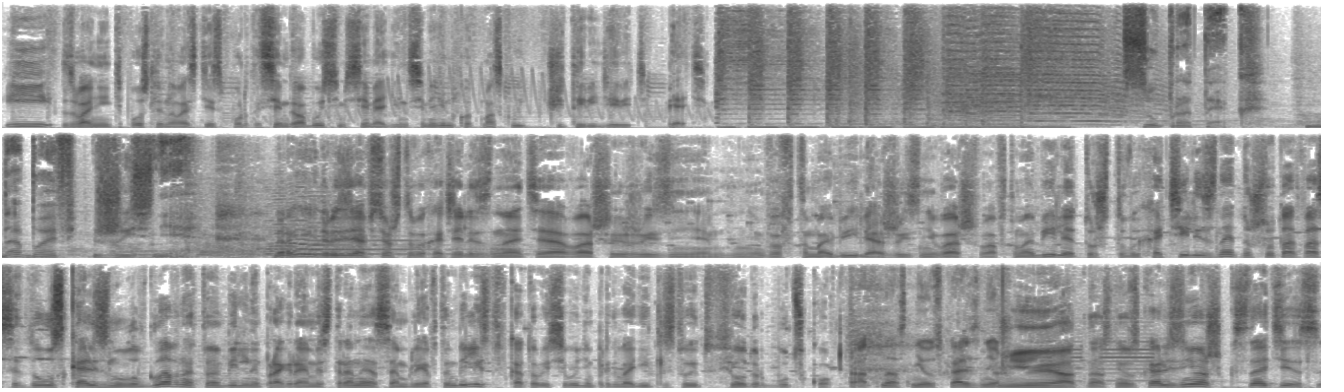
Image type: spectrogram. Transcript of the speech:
и звоните после новостей спорта. 728-7171, код Москвы 495. Супротек. Добавь жизни. Дорогие друзья, все, что вы хотели знать о вашей жизни в автомобиле, о жизни вашего автомобиля, то, что вы хотели знать, но что-то от вас это ускользнуло в главной автомобильной программе страны Ассамблеи автомобилистов, которой сегодня предводительствует Федор Буцко. От нас не ускользнешь. Не, от нас не ускользнешь. Кстати, с-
